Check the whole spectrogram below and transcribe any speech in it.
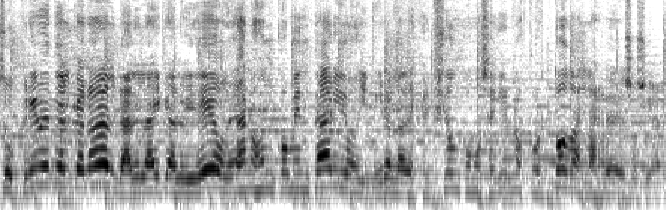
suscríbete al canal, dale like al video, déjanos un comentario y mira en la descripción cómo seguirnos por todas las redes sociales.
